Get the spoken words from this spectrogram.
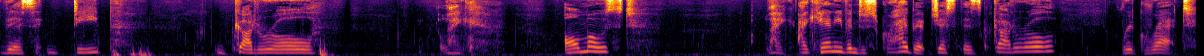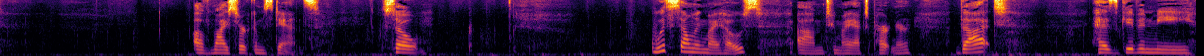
this deep, guttural, like almost like I can't even describe it, just this guttural regret of my circumstance. So, with selling my house um, to my ex partner, that has given me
